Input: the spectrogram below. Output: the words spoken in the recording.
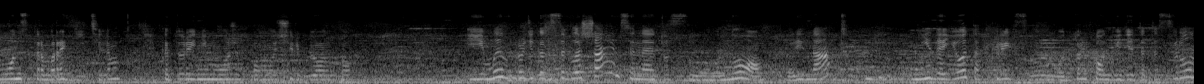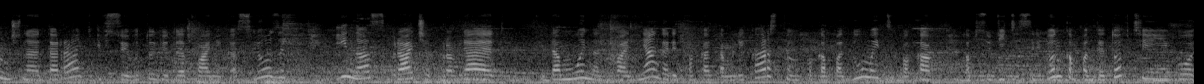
монстром-родителем, который не может помочь ребенку. И мы вроде как соглашаемся на эту сумму, но Ренат не дает открыть свой рот. Только он видит это сверло, начинает орать, и все. И в итоге это паника, слезы. И нас врач отправляет домой на два дня, говорит, пока там лекарства, пока подумайте, пока обсудите с ребенком, подготовьте его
